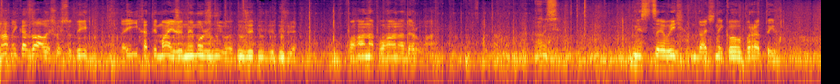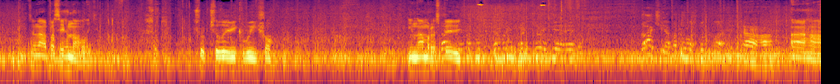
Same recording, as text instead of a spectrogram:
Нам і казали, що сюди доїхати майже неможливо. Дуже-дуже дуже погана, погана дорога. Ось місцевий дачний кооператив. Це треба посигналити, щоб, чоловік вийшов. І нам розповів. дачи, а тут. Ага. Ага,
